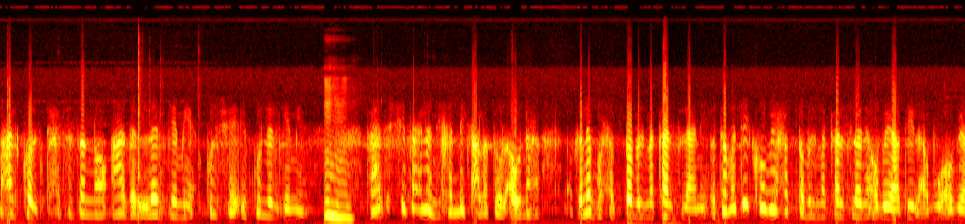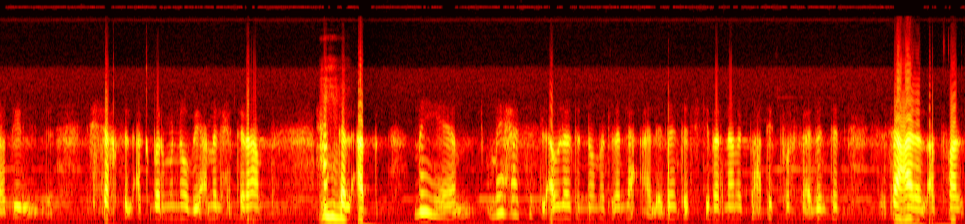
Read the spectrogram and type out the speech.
مع الكل تحسس إنه هذا للجميع كل شيء يكون للجميع. فهذا الشيء فعلا يخليك على طول أو نح... غلب وحطه بالمكان الفلاني أوتوماتيك هو بيحطه بالمكان الفلاني أو بيعطيه لأبوه أو بيعطيه للشخص الأكبر منه وبيعمل احترام. حتى الأب ما. ما يحسس الأولاد إنه مثلا لأ إذا أنت تشتري برنامج بعطيك فرصة إذا أنت ساعة للأطفال.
